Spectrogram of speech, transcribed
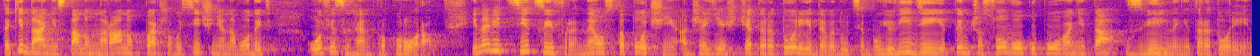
Такі дані станом на ранок 1 січня наводить. Офіс генпрокурора, і навіть ці цифри не остаточні, адже є ще території, де ведуться бойові дії, тимчасово окуповані та звільнені території.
